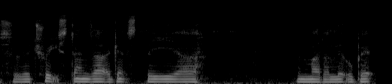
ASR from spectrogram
so the tree stands out against the, uh, the mud a little bit.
